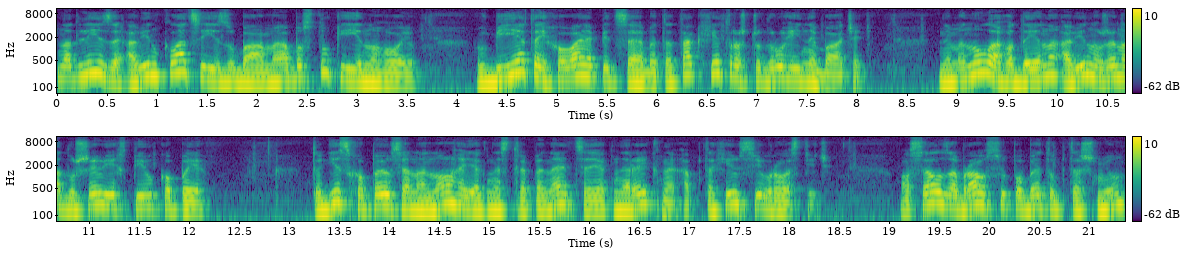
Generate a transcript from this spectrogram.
надлізе, а він клац її зубами або стук її ногою, вб'є та й ховає під себе, та так хитро, що другий не бачить. Не минула година, а він уже надушив їх з півкопи. Тоді схопився на ноги, як не стрепенеться, як не рикне, а птахи всі в розтіч. Осел забрав всю побиту пташню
